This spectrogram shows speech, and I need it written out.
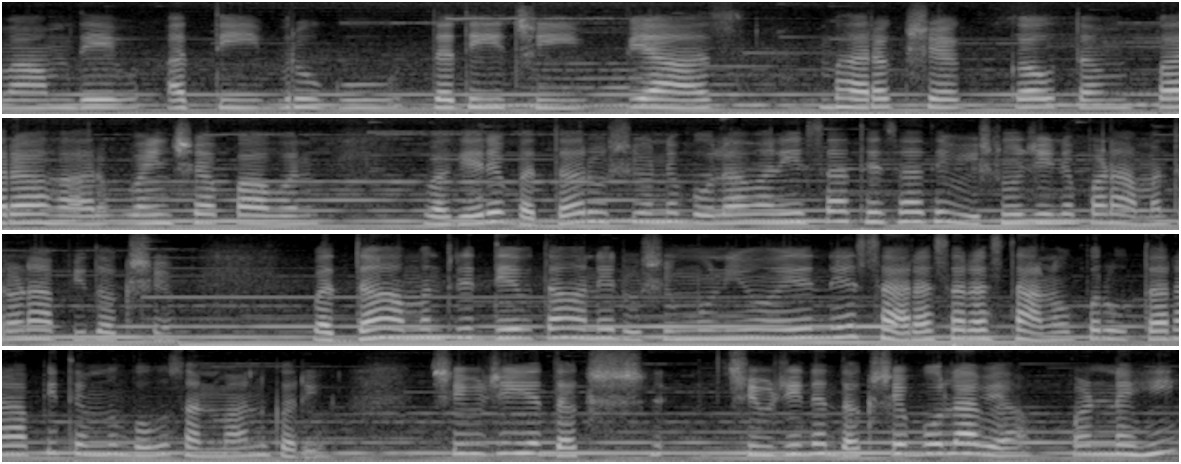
વામદેવ, અતિ, ભૃગુ, દધીચી, વ્યાસ, ભારક્ષક, ગૌતમ, પરાહાર, વંશાપાવન વગેરે બધા ઋષિઓને બોલાવવાની સાથે સાથે વિષ્ણુજીને પણ આમંત્રણ આપ્યું દક્ષે. બધા આમંત્રિત દેવતા અને ઋષિમુનિઓને સારા સારા સ્થાનો પર ઉતારા આપી તેમનું બહુ સન્માન કર્યું. શિવજીએ દક્ષ શિવજીને દક્ષે બોલાવ્યા, પણ નહીં.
